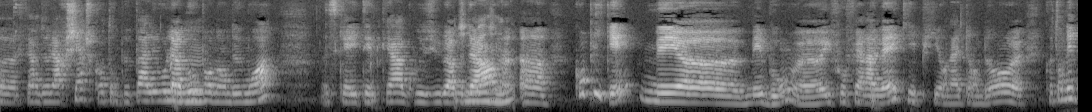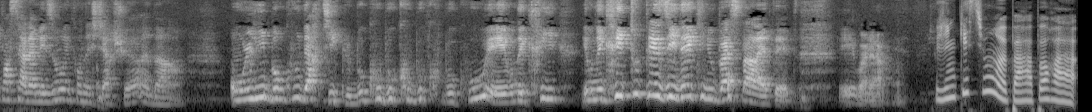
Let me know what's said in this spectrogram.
euh, faire de la recherche quand on peut pas aller au labo Mhm. pendant deux mois, ce qui a été le cas à cause du lockdown. Euh, compliqué, mais, euh, mais bon, il faut faire avec. Et puis en attendant, quand on est coincé à la maison et qu'on est chercheur, eh ben, on lit beaucoup d'articles, beaucoup, beaucoup, beaucoup, beaucoup, et on écrit, et on écrit toutes les idées qui nous passent par la tête. Et voilà. J'ai une question euh, par rapport à,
